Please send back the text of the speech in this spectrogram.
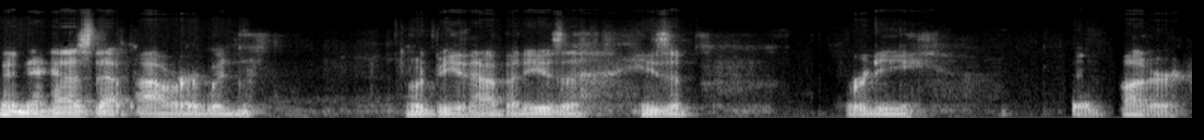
kind of has that power would would be that, but he's a he's a pretty good putter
